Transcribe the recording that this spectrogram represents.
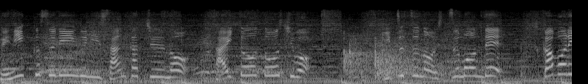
ェニックスリーグに参加中の斉藤投手を5つの質問で深掘り。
